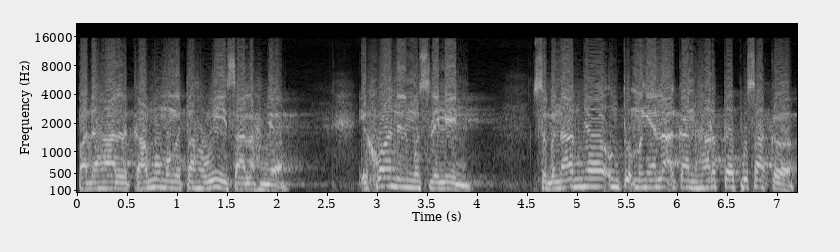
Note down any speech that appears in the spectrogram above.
Padahal kamu mengetahui salahnya. Ikhwanil muslimin sebenarnya untuk mengelakkan harta pusaka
